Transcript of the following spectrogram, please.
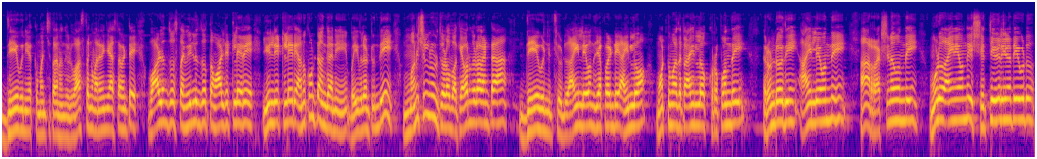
దేవుని యొక్క మంచితనం చూడు. వాస్తవంగా మనం ఏం చేస్తామంటే వాళ్ళని చూస్తాం వీళ్ళని చూస్తాం వాళ్ళు ఎట్లేరే వీళ్ళు ఎట్లేరే అనుకుంటాం కానీ బైబిల్ అంటుంది మనుషులను చూడబాక. ఎవరిని చూడాలంట? దేవుడిని చూడు. ఆయనలో ఏముంది చెప్పండి? ఆయనలో మొట్టమొదట ఆయనలో కృప ఉంది. రెండోది ఆయనలే ఉంది. ఆ, రక్షణ ఉంది. మూడో ఆయనే ఉంది. శక్తి కలిగిన దేవుడు.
